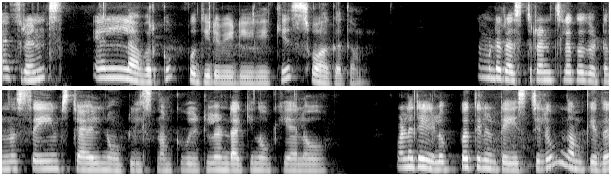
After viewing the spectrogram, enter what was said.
ഹായ് ഫ്രണ്ട്സ് എല്ലാവർക്കും പുതിയൊരു വീഡിയോയിലേക്ക് സ്വാഗതം. നമ്മുടെ റെസ്റ്റോറന്റ്സിലൊക്കെ കിട്ടുന്ന സെയിം സ്റ്റൈൽ നൂഡിൽസ് നമുക്ക് വീട്ടിലുണ്ടാക്കി നോക്കിയാലോ? വളരെ എളുപ്പത്തിലും ടേസ്റ്റിലും നമുക്കിത്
